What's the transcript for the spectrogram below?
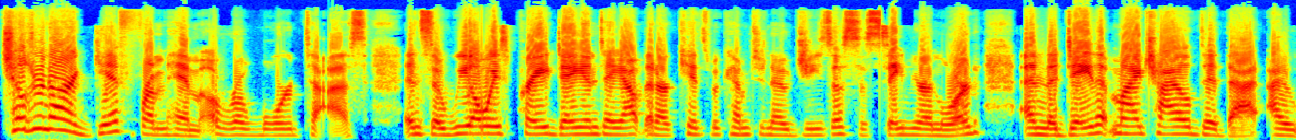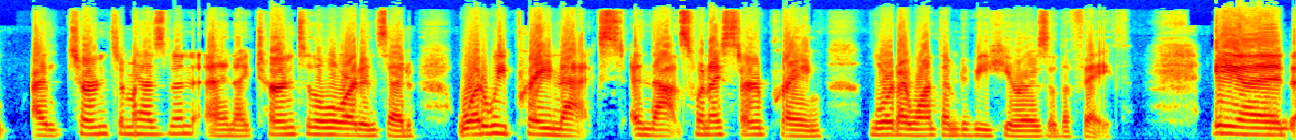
Children are a gift from him, a reward to us. And so we always pray day in day out that our kids would come to know Jesus as Savior and Lord. And the day that my child did that, I I turned to my husband and I turned to the Lord and said, "What do we pray next?" And that's when I started praying, "Lord, I want them to be heroes of the faith." And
